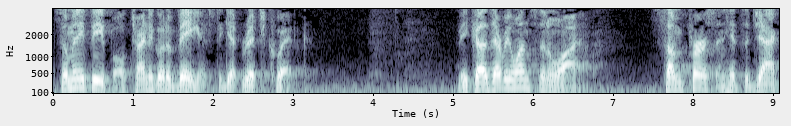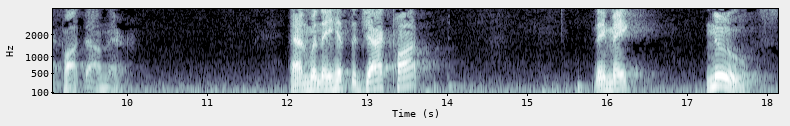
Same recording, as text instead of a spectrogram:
So many people trying to go to Vegas to get rich quick. Because every once in a while, some person hits a jackpot down there. And when they hit the jackpot, they make news.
